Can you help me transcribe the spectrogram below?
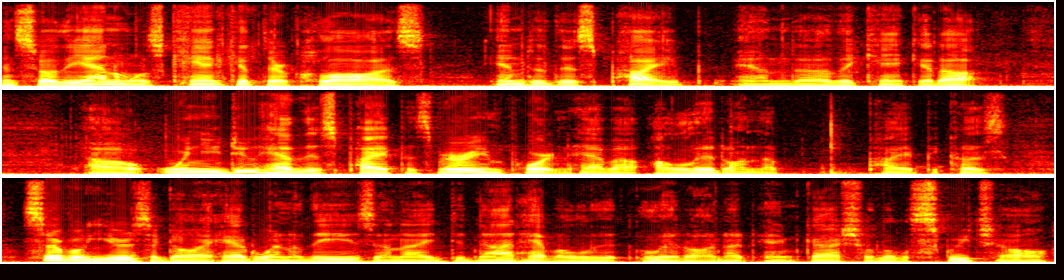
and so the animals can't get their claws into this pipe and uh, they can't get up. Uh, when you do have this pipe, it's very important to have a, a, lid on the pipe because several years ago I had one of these and I did not have a lid, lid on it and gosh, a little screech owl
